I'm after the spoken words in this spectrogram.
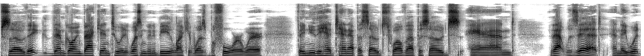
So they them going back into it, it wasn't going to be like it was before, where they knew they had ten episodes, twelve episodes, and that was it, and they would,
